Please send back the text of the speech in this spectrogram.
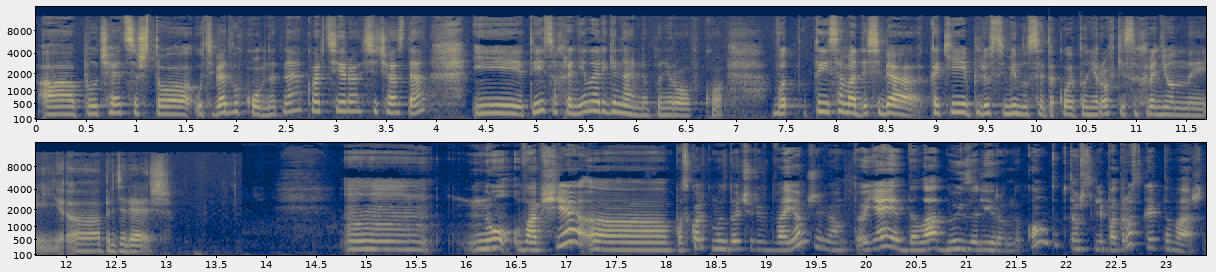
А, получается, что у тебя двухкомнатная квартира сейчас, да, и ты сохранила оригинальную планировку. Вот ты сама для себя какие плюсы и минусы такой планировки сохраненной э, определяешь? Ну, вообще, э, поскольку мы с дочерью вдвоем живем, то я ей дала одну изолированную комнату, потому что для подростка это важно.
